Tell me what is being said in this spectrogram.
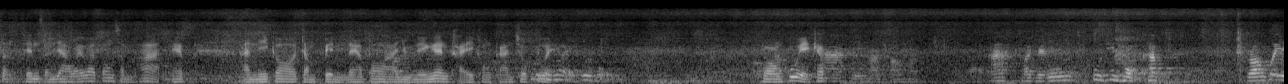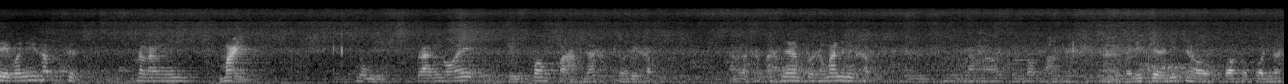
สัญเซ็นสัญญาไว้ว่าต้องสัมภาษณ์นะครับอันนี้ก็จำเป็นนะครับ เพราะว่าอยู่ในเงื่อนไขของการชกด้วยรองคู่เอกครับมาถึงคู่ที่หกครับ รองผู้เอกวันนี้ครับศึกพลังใหม่หนุ่มพลังน้อยถึงป้อมปราบนะสวัสดีครับเอาละครับแนะนำตัวทางบ้านนิดนึงครับ พลังน้อยถึงต้องมาอ่าวันนี้เจอนิชาวบอสพลนะ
